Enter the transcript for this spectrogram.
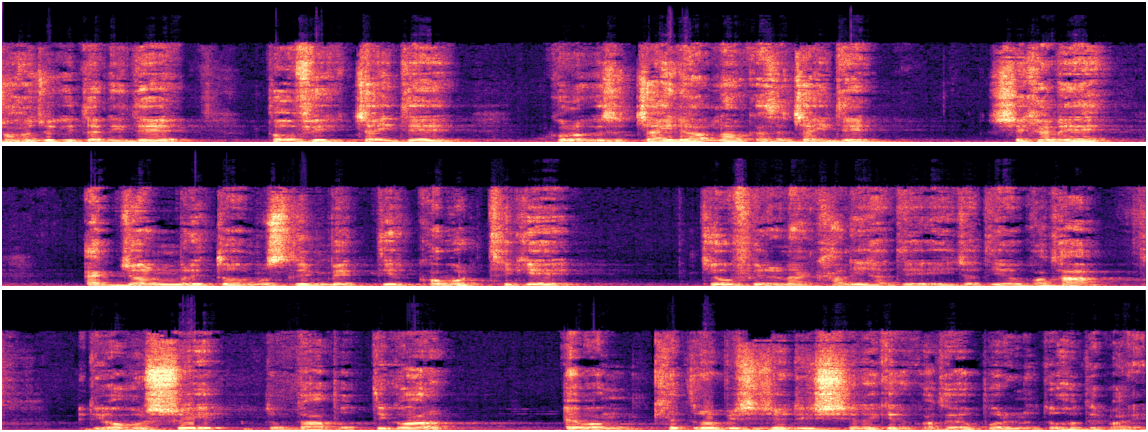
সহযোগিতা নিতে, তৌফিক চাইতে, কোনো কিছু চাইলে আল্লাহর কাছে চাইতে, সেখানে একজন মৃত মুসলিম ব্যক্তির কবর থেকে কেউ ফিরে না, খালি হাতে এই জাতীয় কথা। এটি অবশ্যই অত্যন্ত আপত্তিকর এবং ক্ষেত্র বিশেষে এটি সেরেকের কথাও পরিণত হতে পারে।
